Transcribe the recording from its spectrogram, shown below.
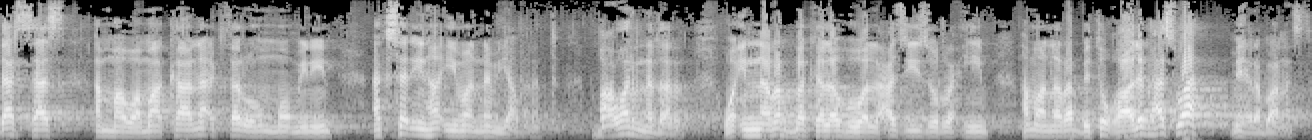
درس است. اما و ما کان اکثرهم مؤمنین. اکثر اینها ایمان نمی آورند باور ندارند و ان ربک له العزیز الرحیم. همانا رب تو غالب هست و مهربان است.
